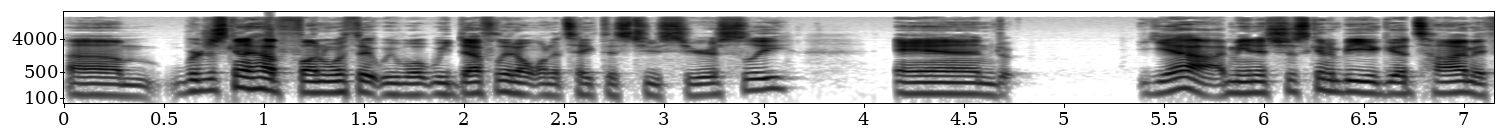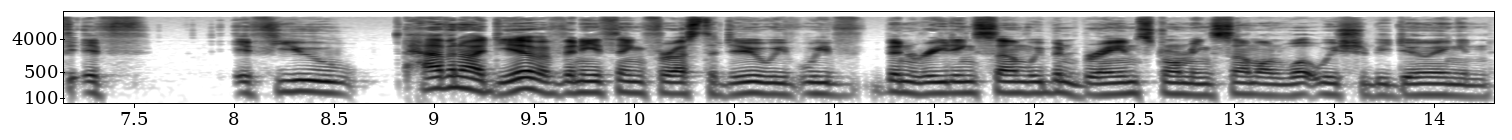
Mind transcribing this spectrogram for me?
Um, we're just going to have fun with it. We we definitely don't want to take this too seriously. And yeah, I mean, it's just going to be a good time. If if if you have an idea of anything for us to do, we've we've been reading some, we've been brainstorming some on what we should be doing and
